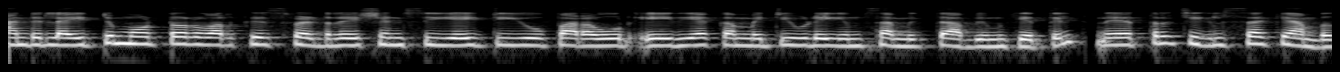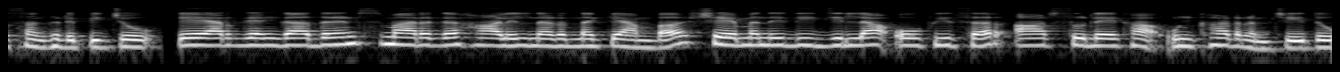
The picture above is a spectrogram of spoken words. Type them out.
and light motor workers federation C I T U Paravur area കമ്മിറ്റിയുടെയും സംയുക്ത ആഭിമുഖ്യത്തിൽ നേത്ര ചികിത്സാ ക്യാമ്പ് സംഘടിപ്പിച്ചു. കെ ആർ ഗംഗാധരൻ സ്മാരക ഹാളിൽ നടന്ന ക്യാമ്പ് ക്ഷേമനിധി ജില്ലാ ഓഫീസർ ആർ സുലേഖ ഉദ്ഘാടനം ചെയ്തു.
